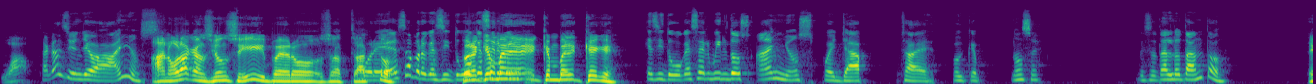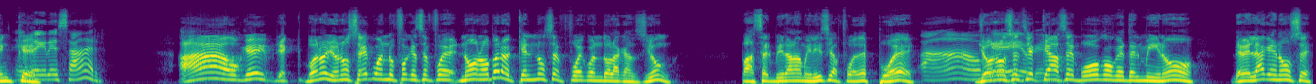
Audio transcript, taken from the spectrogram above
¡Wow! Esa canción lleva años. Ah, no, la canción sí, pero, o sea, exacto. Por eso, pero que si tuvo pero que es que en servir, vez, que en vez- ¿qué, qué? Que si tuvo que servir dos años, pues ya, ¿sabes? Porque, no sé. Eso tardó tanto ¿En en qué? regresar. Ah, ok. Bueno, yo no sé cuándo fue que se fue. No, no, pero es que él no se fue cuando la canción para servir a la milicia fue después. Ah, ok. Yo no sé si es que hace poco que terminó. De verdad que no sé.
